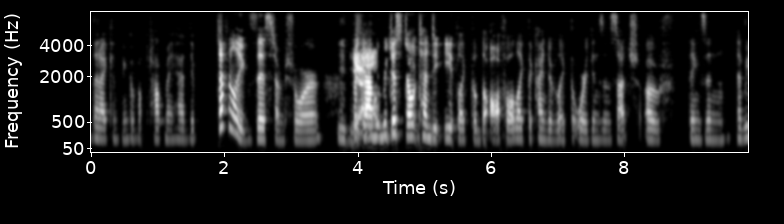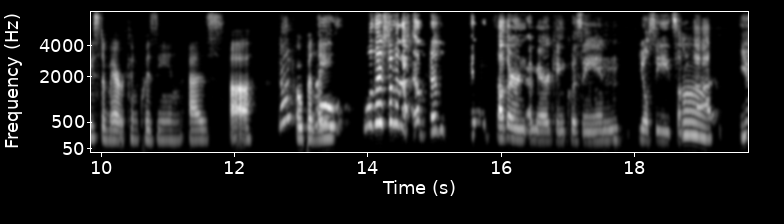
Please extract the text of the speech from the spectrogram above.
that I can think of off the top of my head. They definitely exist, I'm sure. Mhm. But yeah, Yeah. I mean, we just don't tend to eat like the, the awful, like the kind of like the organs and such of things in at least American cuisine as uh Not openly. No. Well, there's some of that uh, in Southern American cuisine. You'll see some of Mm, that. You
